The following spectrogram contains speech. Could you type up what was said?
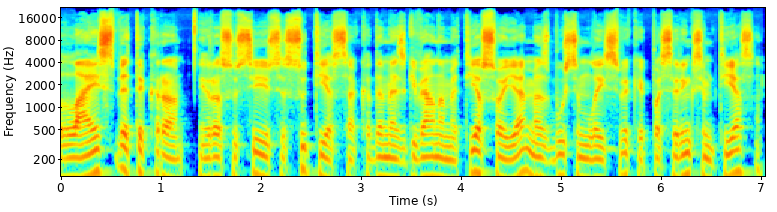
laisvė tikra yra susijusi su tiesa, kada mes gyvename tiesoje, mes būsim laisvi, kai pasirinksim tiesą,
